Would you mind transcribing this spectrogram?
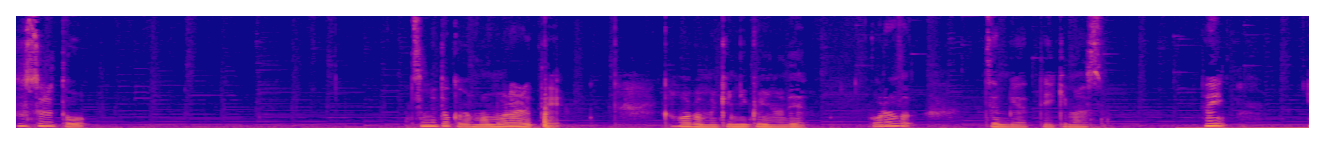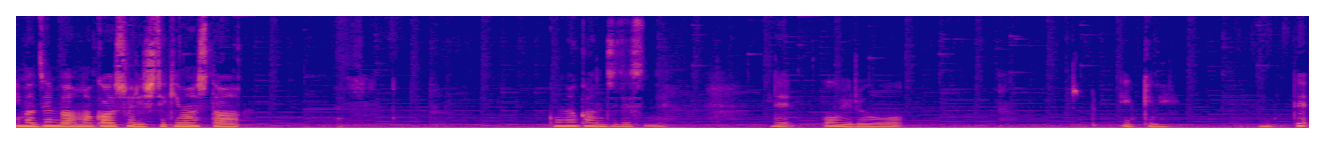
そうすると爪とかが守られて皮が剥きにくいのでこれを全部やっていきます。はい。今全部甘皮処理してきました。こんな感じですね。でオイルを一気に塗って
